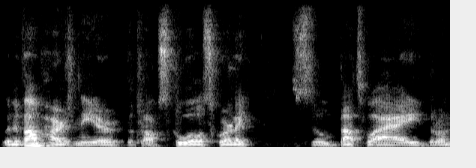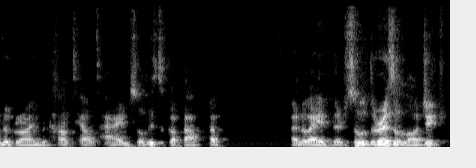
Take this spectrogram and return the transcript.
when the vampire's near, the clocks go all squirrely. So that's why they're underground, they can't tell time. So at least got that bit out of the way. There, so there is a logic.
